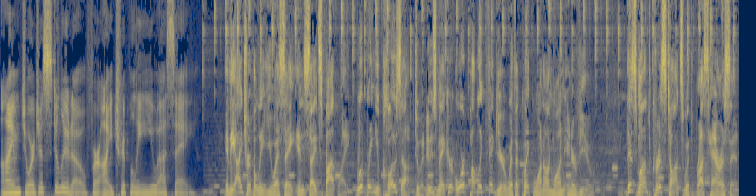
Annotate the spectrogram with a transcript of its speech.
I'm Georgia Stelluto for IEEE USA. In the IEEE USA Insight Spotlight, we'll bring you close up to a newsmaker or public figure with a quick one on one interview. This month, Chris talks with Russ Harrison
